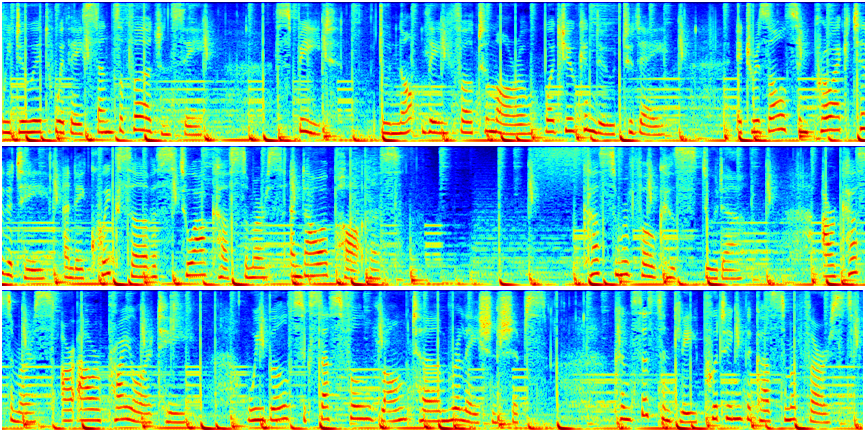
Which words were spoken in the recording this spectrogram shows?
we do it with a sense of urgency. Speed. Do not leave for tomorrow what you can do today. It results in proactivity and a quick service to our customers and our partners. Customer focus Duda. Our customers are our priority. We build successful long term relationships. Consistently putting the customer first,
